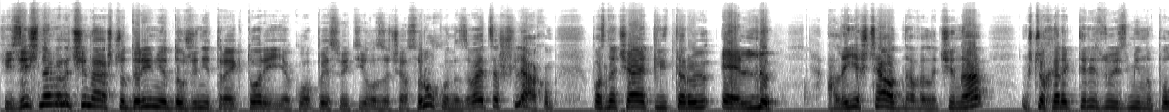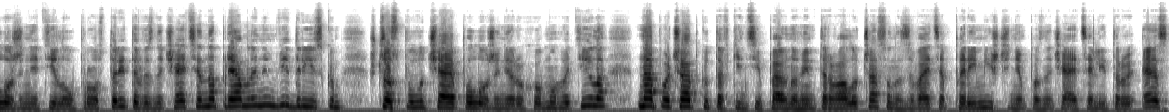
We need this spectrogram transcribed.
Фізична величина, що дорівнює довжині траєкторії, яку описує тіло за час руху, називається шляхом, позначають літерою L. Але є ще одна величина, що характеризує зміну положення тіла у просторі та визначається напрямленим відрізком, що сполучає положення рухомого тіла на початку та в кінці певного інтервалу часу, називається переміщенням, позначається літерою S,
